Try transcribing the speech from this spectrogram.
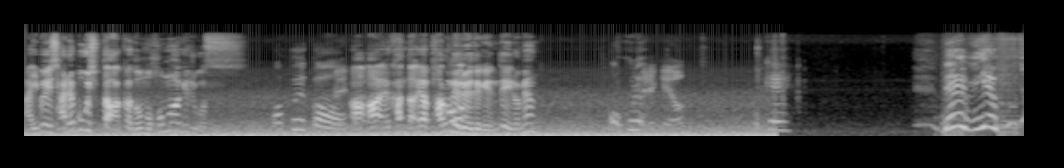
아, 이번에 잘해보고 싶다. 아까 너무 허무하게 죽었어. 어 그니까. 아, 아, 간다. 야, 바로 내려야 되겠는데 이러면? 어 그래. 내릴게요. 오케이. 내 위에 후드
